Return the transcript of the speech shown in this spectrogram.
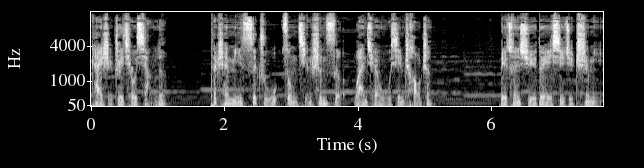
开始追求享乐。他沉迷丝竹，纵情声色，完全无心朝政。李存勖对戏剧痴迷，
